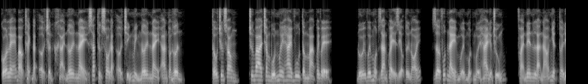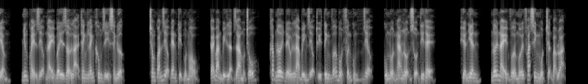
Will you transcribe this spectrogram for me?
có lẽ bảo thạch đặt ở trần khải nơi này xác thực so đặt ở chính mình nơi này an toàn hơn. Tấu chương xong, chương ba trăm bốn mươi hai vu tâm mà quay về. Đối với một gian quầy rượu tới nói, giờ phút này mười một mười hai điểm chúng phải nên là náo nhiệt thời điểm nhưng quầy rượu này bây giờ lại thanh lãnh không gì sánh được. Trong quán rượu đen kịt một màu, cái bàn bị lật ra một chỗ, khắp nơi đều là bình rượu thủy tinh vỡ bột phấn cùng rượu, cùng nổn ngang lộn xộn thi thể. Hiển nhiên, nơi này vừa mới phát sinh một trận bạo loạn,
